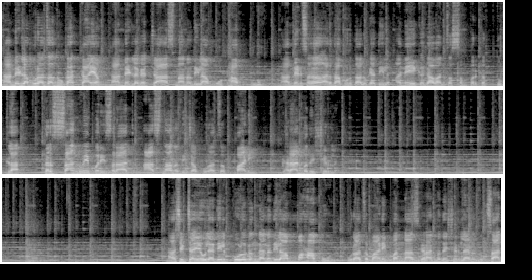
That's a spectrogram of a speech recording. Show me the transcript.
नांदेडला पुराचा धोका कायम. नांदेडलगतच्या आसना नदीला मोठा पूर. नांदेडसह अर्धापूर तालुक्यातील अनेक गावांचा संपर्क तुटला तर सांगवी परिसरात आसना नदीच्या पुराचं पाणी घरांमध्ये शिरलं. नाशिकच्या येवल्यातील कोळगंगा नदीला महापूर. पुराचं पाणी पन्नास घरांमध्ये शिरल्यानं नुकसान.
